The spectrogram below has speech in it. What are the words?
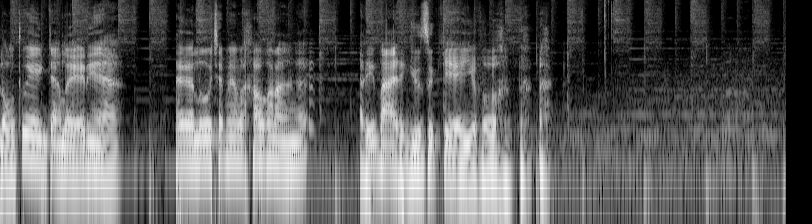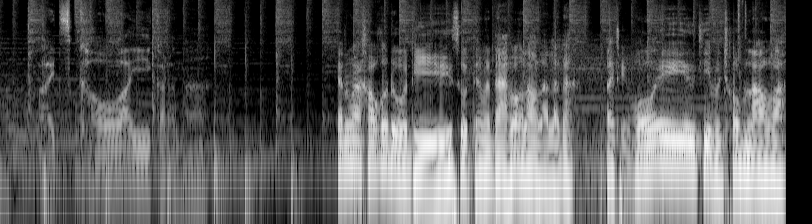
หลงตัวเองจังเลยเนี่ย เธอรู้ใช่ไหมว่าเขากำลังอธิบายถึงยูสุเกะอยู่ まああいつ顔はいいからな ฉันว่าเขาก็ดูดีที่สุดในบรรดาพวกเราแล้วล่ะนะไปถึงโอ้ยยูกิมันชมเราอ่ะ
